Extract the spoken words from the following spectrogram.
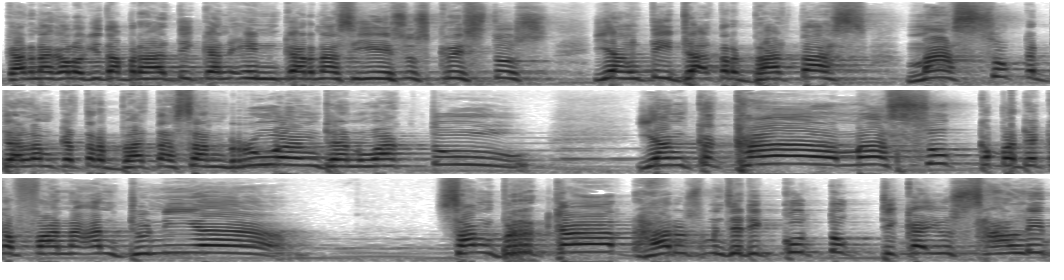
Karena kalau kita perhatikan inkarnasi Yesus Kristus yang tidak terbatas masuk ke dalam keterbatasan ruang dan waktu. yang kekal masuk kepada kefanaan dunia. Sang berkat harus menjadi kutuk di kayu salib.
